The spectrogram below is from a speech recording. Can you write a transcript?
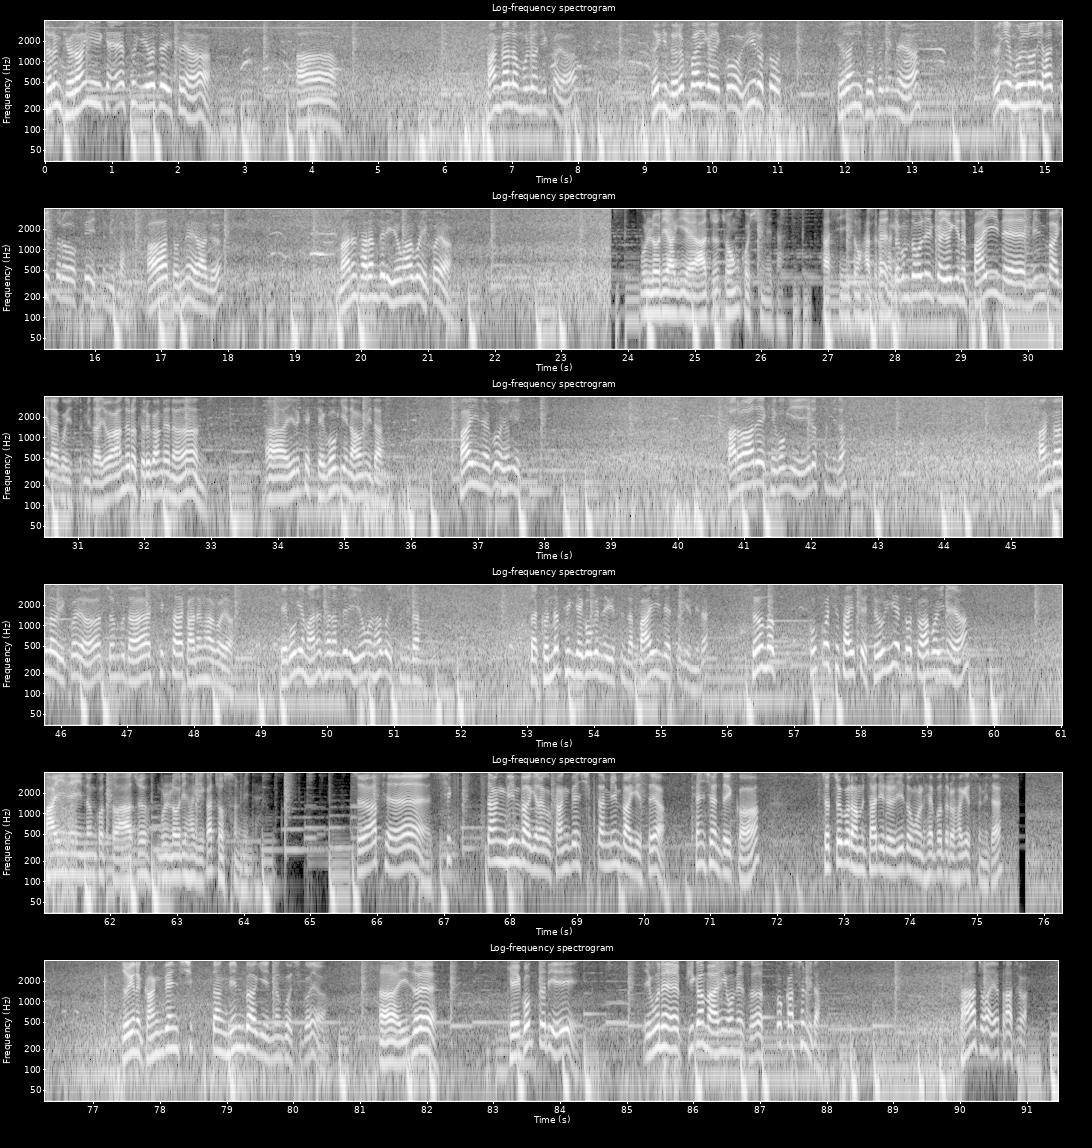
저런 교랑이 계속 이어져 있어요. 아, 방갈로 물론 있고요. 여기 너럭바위가 있고, 위로 또 교랑이 계속 있네요. 여기 물놀이 할 수 있도록 되어 있습니다. 아, 좋네요, 아주. 많은 사람들이 이용하고 있고요. 물놀이 하기에 아주 좋은 곳입니다. 다시 이동하도록 네, 하겠습니다. 조금 더 올리니까 여기는 바이네 민박이라고 있습니다. 요 안으로 들어가면은 아 이렇게 계곡이 나옵니다. 바이네고 여기 바로 아래 계곡이 이렇습니다. 방갈로 있고요. 전부 다 식사 가능하고요. 계곡에 많은 사람들이 이용을 하고 있습니다. 자 건너편 계곡은 여기 있습니다. 바이네 쪽입니다. 저뭐 곳곳이 다 있어요. 저 위에 또 좋아 보이네요. 바인에 있는 곳도 아주 물놀이 하기가 좋습니다. 저 앞에 식당 민박이라고 강변 식당 민박이 있어요. 펜션도 있고 저쪽으로 한번 자리를 이동을 해 보도록 하겠습니다. 여기는 강변 식당 민박이 있는 곳이고요. 아 이제 계곡들이 이번에 비가 많이 오면서 똑같습니다. 다 좋아요, 다 좋아.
